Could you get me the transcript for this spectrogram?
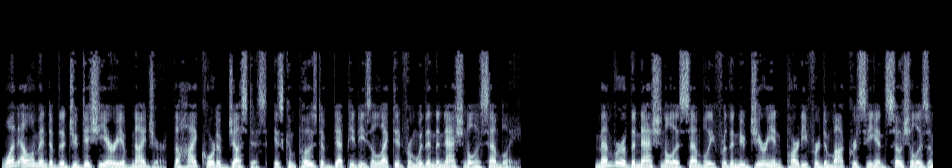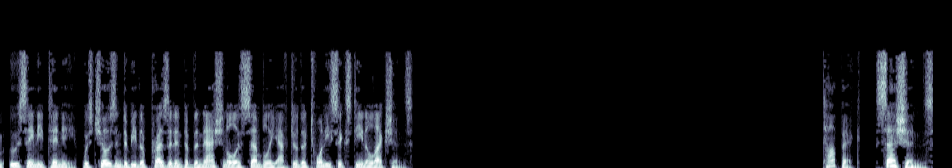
One element of the judiciary of Niger, the High Court of Justice, is composed of deputies elected from within the National Assembly. Member of the National Assembly for the Nigerian Party for Democracy and Socialism, Ousseini Tinni, was chosen to be the President of the National Assembly after the 2016 elections. Sessions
